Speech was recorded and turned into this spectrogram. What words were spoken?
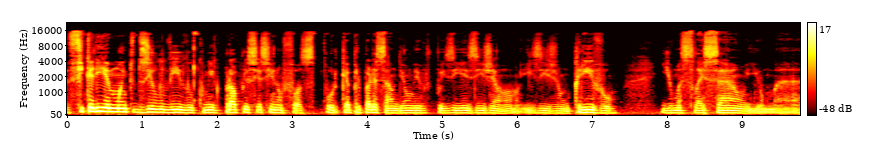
ficaria muito desiludido comigo próprio se assim não fosse, porque a preparação de um livro de poesia exige um, exige um crivo e uma seleção e uma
